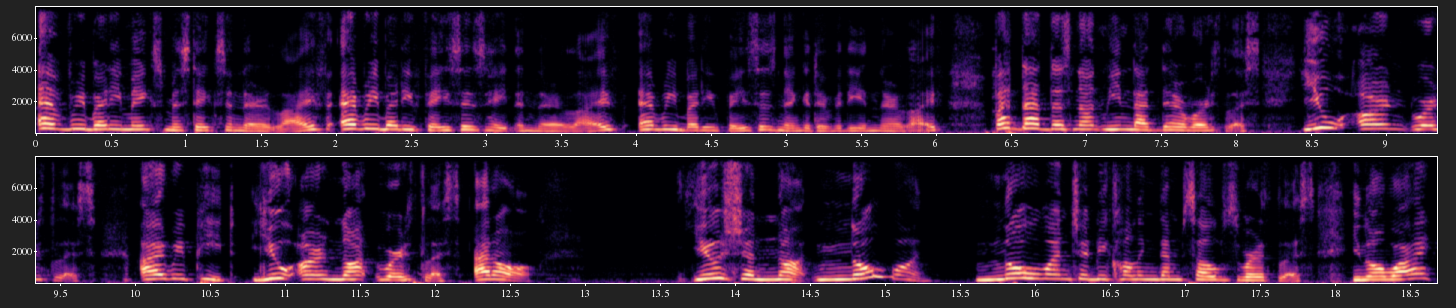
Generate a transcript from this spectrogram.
Everybody makes mistakes in their life. Everybody faces hate in their life. Everybody faces negativity in their life. But that does not mean that they're worthless. You aren't worthless. I repeat, you are not worthless at all. You should not. No one. No one should be calling themselves worthless. You know why?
